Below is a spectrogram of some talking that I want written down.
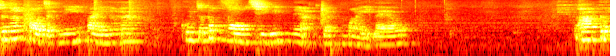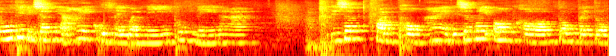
ฉะนั้นต่อจากนี้ไปนะคะ คุณจะต้องมองชีวิตเนี่ยแบบใหม่แล้ว ความรู้ที่ดิฉันเนี่ยให้คุณในวันนี้พรุ่งนี้นะคะ ดิฉันฟันธงให้ ดิฉันไม่อ้อมค้อมตรงไปตรง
